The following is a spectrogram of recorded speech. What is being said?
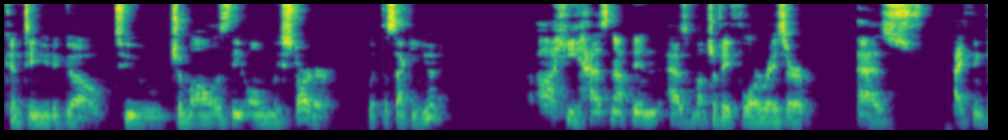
continue to go to Jamal as the only starter with the second unit. Uh, he has not been as much of a floor raiser as I think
